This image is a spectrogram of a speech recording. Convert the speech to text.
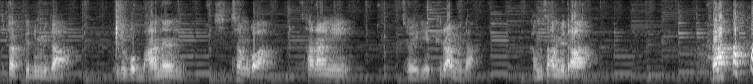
부탁드립니다. 그리고 많은 시청과 사랑이 저에게 필요합니다. 감사합니다.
